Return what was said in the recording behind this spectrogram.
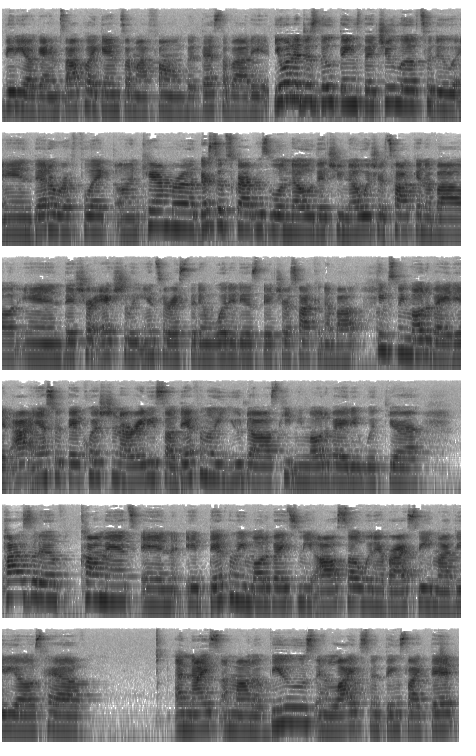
video games. I'll play games on my phone, but that's about it. You want to just do things that you love to do and that'll reflect on camera. Your subscribers will know that you know what you're talking about and that you're actually interested in what it is that you're talking about. Keeps me motivated. I answered that question already, so definitely you dolls keep me motivated with your positive comments and it definitely motivates me also whenever I see my videos have a nice amount of views and likes and things like that.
